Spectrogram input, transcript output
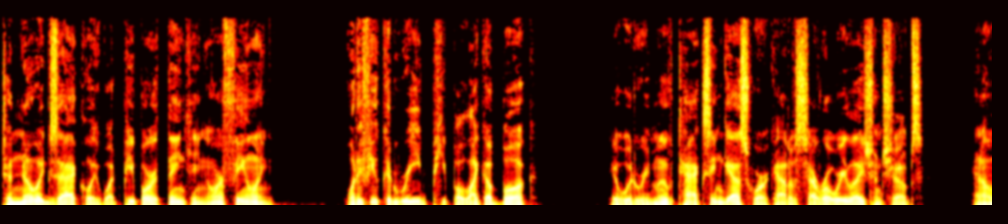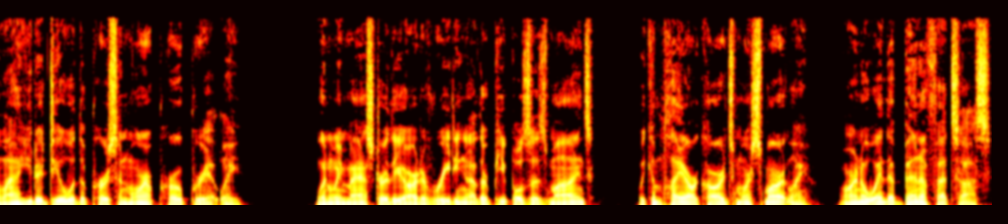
to know exactly what people are thinking or feeling? What if you could read people like a book? It would remove taxing guesswork out of several relationships and allow you to deal with the person more appropriately. When we master the art of reading other people's minds, we can play our cards more smartly or in a way that benefits us.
